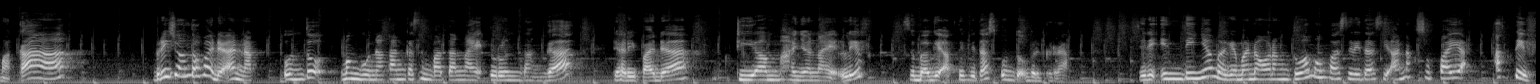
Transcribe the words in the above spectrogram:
maka beri contoh pada anak untuk menggunakan kesempatan naik turun tangga daripada diam hanya naik lift sebagai aktivitas untuk bergerak. Jadi intinya bagaimana orang tua memfasilitasi anak supaya aktif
